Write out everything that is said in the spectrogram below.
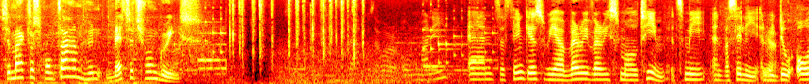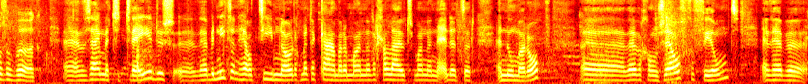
Ze maakten spontaan hun Message from Greece. And the thing is, we are a very, very small team. It's me and Vasily, and we do all the work. Uh, we zijn met z'n tweeën, dus uh, we hebben niet een heel team nodig... met een cameraman, een geluidsman, een editor en noem maar op. Uh, we hebben gewoon zelf gefilmd en we hebben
